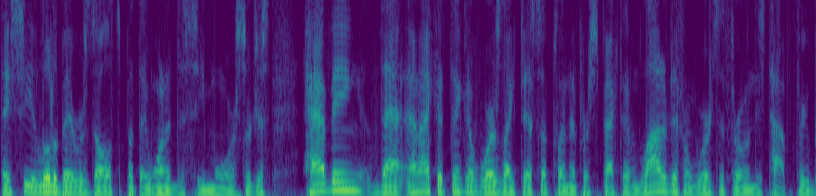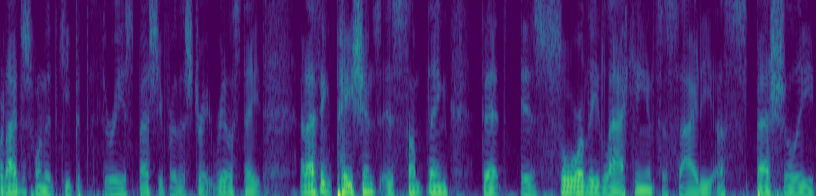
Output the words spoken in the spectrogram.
they see a little bit of results but they wanted to see more. So just having that and i could think of words like discipline and perspective a lot of different words to throw in these top three but i just wanted to keep it to three especially for the straight real estate. And i think patience is something that is sorely lacking in society especially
